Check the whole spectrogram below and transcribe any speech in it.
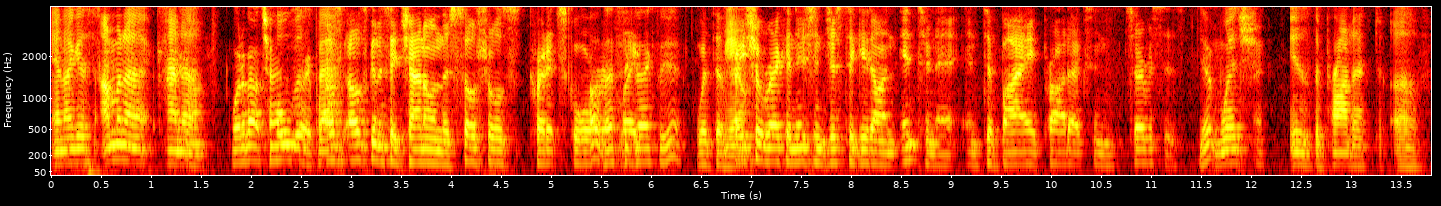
And I guess I'm gonna kind of What about China? Hold this Sorry, Paul. I was, I was gonna say China on the social credit score. Oh, that's like, exactly it. with the Yeah. facial recognition just to get on internet and to buy products and services. Yep. which is the product of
